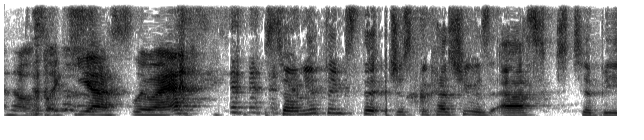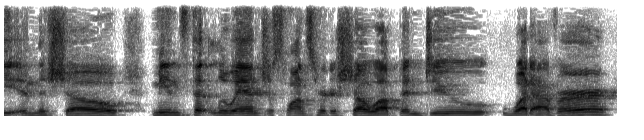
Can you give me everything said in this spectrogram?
and I was like, yes, Luann. Sonja thinks that just because she was asked to be in the show means that Luann just wants her to show up and do whatever.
